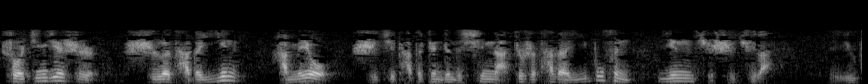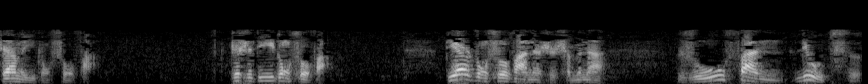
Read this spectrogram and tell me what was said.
说仅仅是失了他的因，还没有失去他的真正的心呢，就是他的一部分因是失去了，有这样的一种说法。这是第一种说法。第二种说法呢是什么呢？如犯六次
